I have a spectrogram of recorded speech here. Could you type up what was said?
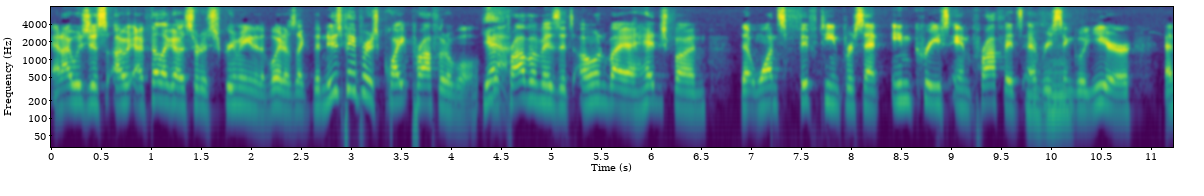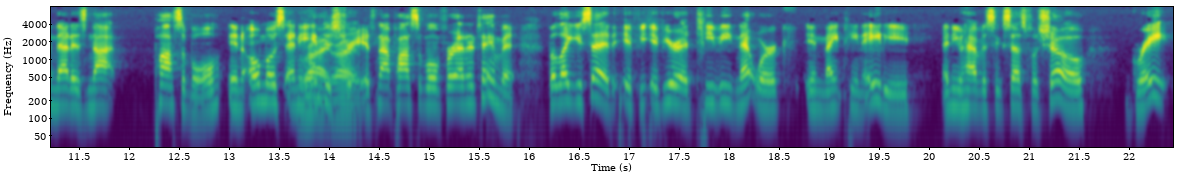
And I was just, I, I felt like I was sort of screaming into the void. I was like, the newspaper is quite profitable. Yeah. The problem is it's owned by a hedge fund that wants 15% increase in profits every mm-hmm. single year. And that is not possible in almost any Right, industry. right. It's not possible for entertainment. But like you said, if, if you're a TV network in 1980 and you have a successful show, great.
